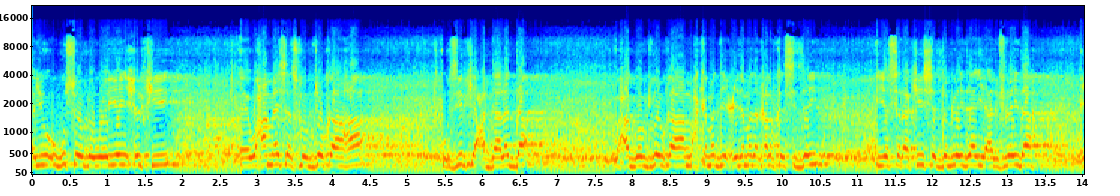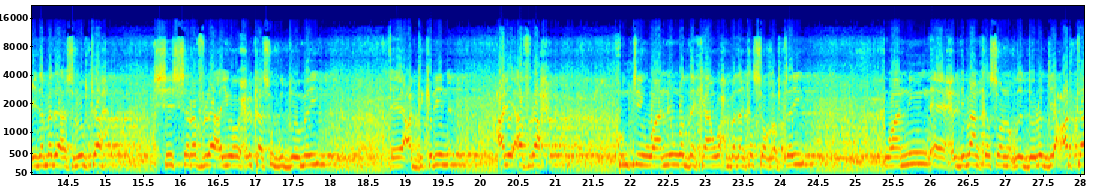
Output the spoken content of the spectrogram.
ayuu ugu soo dhoweeyey xilkii waxaa meeshaas goobjoog ka ahaa wasiirkii cadaaladda waxaa goobjoog ka ahaa maxkamaddii ciidamada qalabka siday iyo saraakiisha dableyda iyo alifleyda ciidamada asluubta si sharaf leh ayuu xilkaas u guddoomay cabdikariin cali afrax. Runtii waa nin waddankan wax badan ka soo qabtay waa nin xildhibaan ka soo noqday dowladdii carta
